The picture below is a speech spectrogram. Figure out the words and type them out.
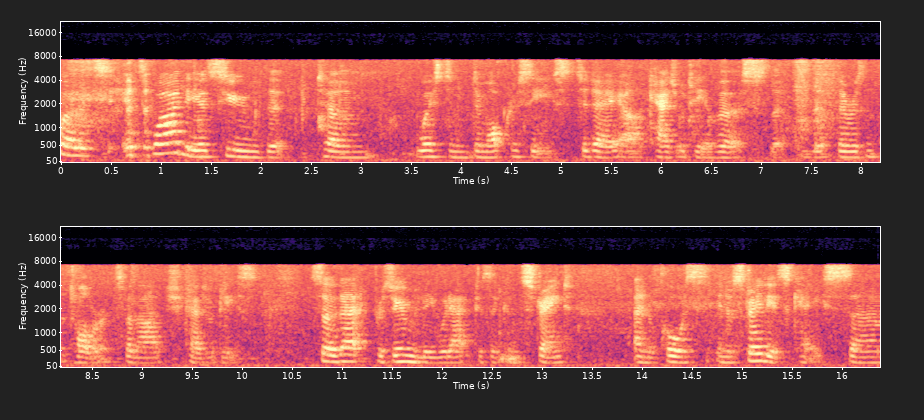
Well, it's, it's widely assumed that um, Western democracies today are casualty averse, that, that there isn't the tolerance for large casualties. So that presumably would act as a constraint. And of course, in Australia's case, uh,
